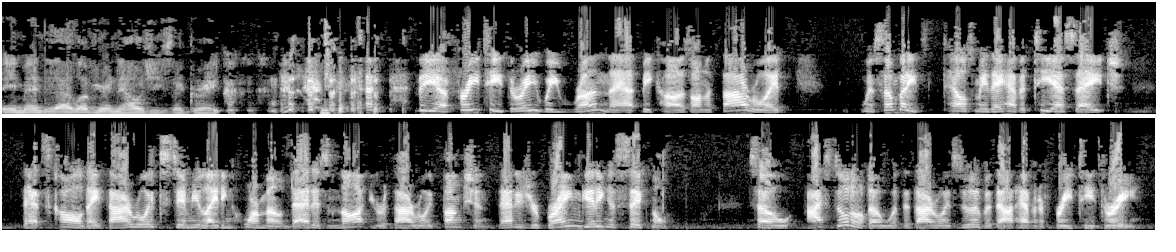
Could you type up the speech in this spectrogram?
amen to that. I love your analogies. They're great. the uh, free T3, we run that because on a thyroid, when somebody tells me they have a TSH, that's called a thyroid stimulating hormone. That is not your thyroid function. That is your brain getting a signal. So I still don't know what the thyroid's doing without having a free T3.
